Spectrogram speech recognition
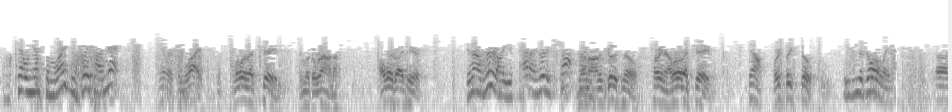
Well, can't we have some light? We'll break our necks. Yeah, some light. Let's lower that shade and look around. I'll wait right here. You're not hurt, are you, Pat? I heard a shot. No, no, I'm as good as new. Hurry now, lower that shade. Yeah, Where's Big Stoop? he's in the doorway. Uh,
